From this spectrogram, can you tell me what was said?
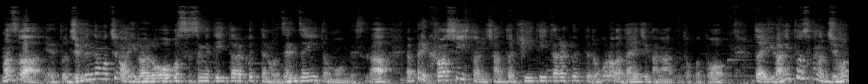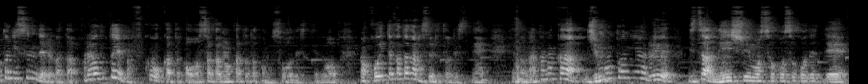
まずは、えっと、自分でもちろんいろいろ応募進めていただくっていうのは全然いいと思うんですが、やっぱり詳しい人にちゃんと聞いていただくってところが大事かなってところと、あとは意外とその地元に住んでる方、これは例えば福岡とか大阪の方とかもそうですけど、まあ、こういった方からするとですね、と、なかなか地元にある、実は年収もそこそこ出て、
